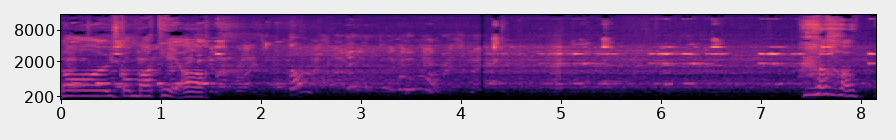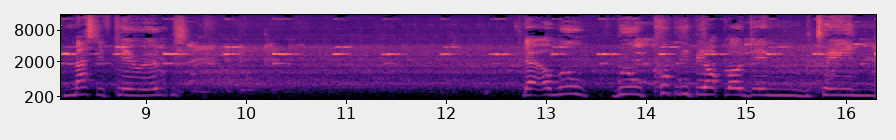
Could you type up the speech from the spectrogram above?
No he's got my tit oh. Massive clearance. Yeah and we'll we'll probably be uploading between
